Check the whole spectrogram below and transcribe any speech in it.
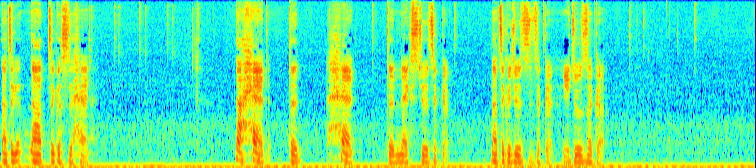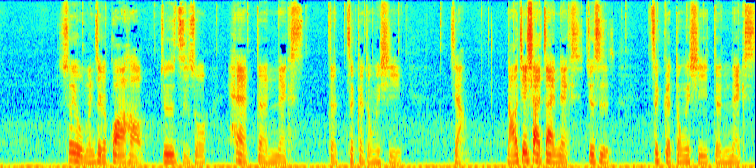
那这个那这个是 head，那 head 的 head 的 next 就是这个，那这个就是指这个，也就是这个。所以我们这个挂号就是指说 head 的 next 的这个东西，这样，然后接下来再 next 就是这个东西的 next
